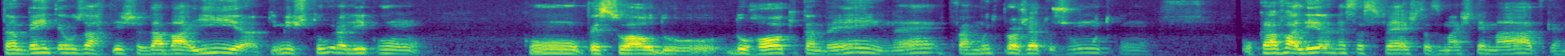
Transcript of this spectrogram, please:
também tem os artistas da Bahia, que mistura ali com, com o pessoal do, do rock também, né? faz muito projeto junto com o Cavaleira nessas festas mais temáticas,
